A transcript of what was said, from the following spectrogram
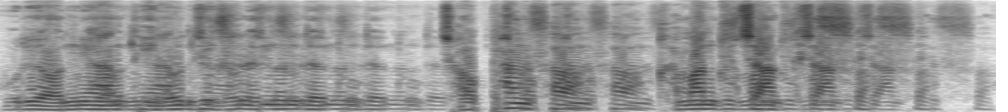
우리 언니한테 이런 짓을 했는데도 저 판사 가만두지 않겠어.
